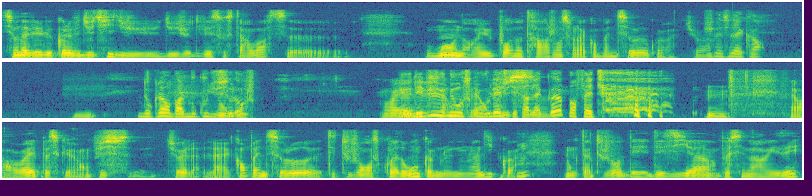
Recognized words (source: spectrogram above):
Si on avait eu le Call of Duty du, du jeu de vaisseau Star Wars, euh, au moins on aurait eu pour notre argent sur la campagne solo, quoi, tu vois. Je suis assez d'accord. Mhm. Donc là, on parle beaucoup du Donc, solo. bon, Ouais, Mais au début, nous, ce qu'on voulait, c'était faire de la euh, coop, en fait. Alors ouais, parce que en plus, tu vois, la, la campagne solo, euh, t'es toujours en squadron, comme le nom l'indique, quoi. Mm. Donc t'as toujours des, des IA un peu scénarisées.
